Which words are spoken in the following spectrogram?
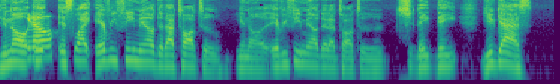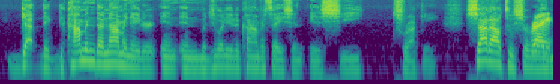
You know, you know? It, it's like every female that I talk to, you know, every female that I talk to, they, they, you guys got the, the common denominator in, in majority of the conversation is she trucking. Shout out to Sheree right.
